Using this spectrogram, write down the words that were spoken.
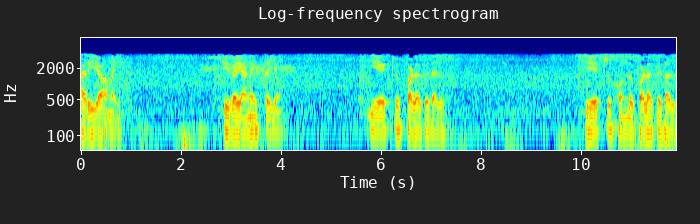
அறியாமை. இவை அனைத்தையும் ஏற்று பழகுதல். ஏற்றுக்கொண்டு பழகுதல்.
